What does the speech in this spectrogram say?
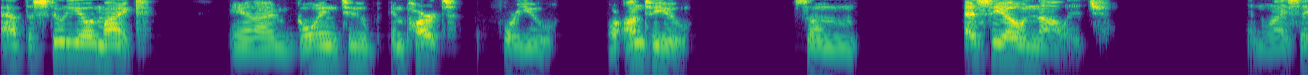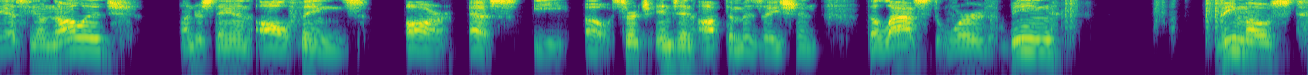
at the studio mic. And I'm going to impart for you or unto you some SEO knowledge. And when I say SEO knowledge, understand all things are SEO, search engine optimization. The last word being the most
